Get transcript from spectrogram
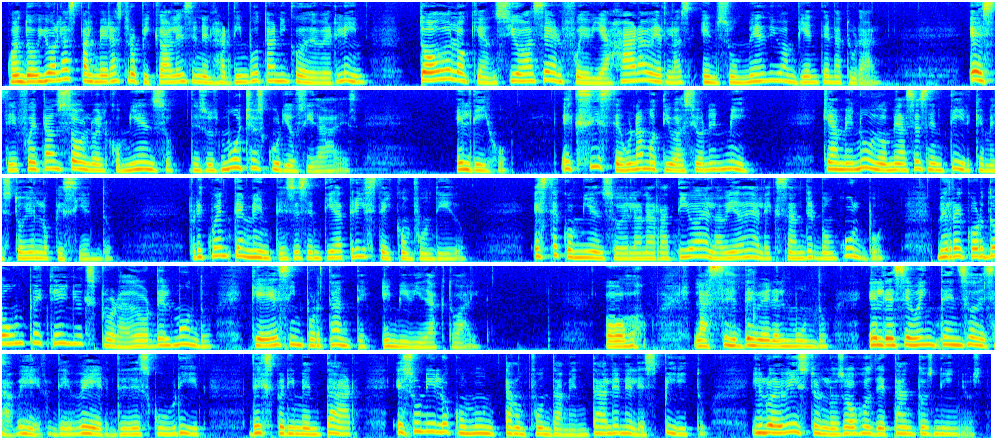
cuando vio las palmeras tropicales en el Jardín Botánico de Berlín, todo lo que ansió hacer fue viajar a verlas en su medio ambiente natural. Este fue tan solo el comienzo de sus muchas curiosidades. Él dijo Existe una motivación en mí que a menudo me hace sentir que me estoy enloqueciendo. Frecuentemente se sentía triste y confundido. Este comienzo de la narrativa de la vida de Alexander von Humboldt me recordó un pequeño explorador del mundo que es importante en mi vida actual. Oh, la sed de ver el mundo, el deseo intenso de saber, de ver, de descubrir, de experimentar, es un hilo común tan fundamental en el espíritu, y lo he visto en los ojos de tantos niños.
